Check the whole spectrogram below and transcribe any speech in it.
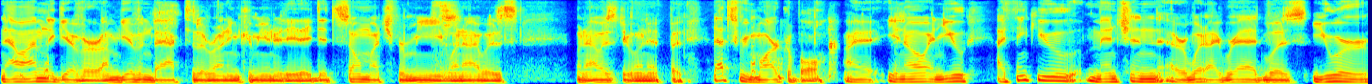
now I'm the giver. I'm giving back to the running community. They did so much for me when I was when I was doing it. But that's remarkable. I, you know, and you, I think you mentioned, or what I read was you were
